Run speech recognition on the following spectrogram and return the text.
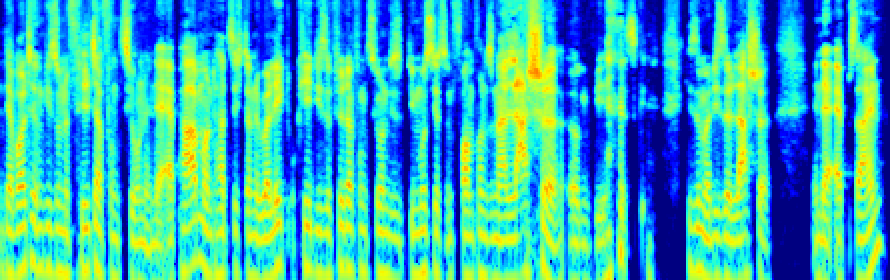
der wollte irgendwie so eine Filterfunktion in der App haben und hat sich dann überlegt, okay, diese Filterfunktion, die, die muss jetzt in Form von so einer Lasche irgendwie, hieß immer diese Lasche in der App sein.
